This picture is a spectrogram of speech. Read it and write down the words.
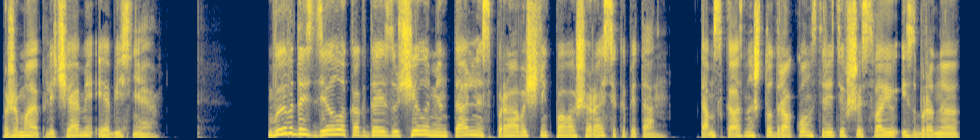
Пожимаю плечами и объясняю. Выводы сделала, когда изучила ментальный справочник по вашей расе, капитан. Там сказано, что дракон, встретивший свою избранную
